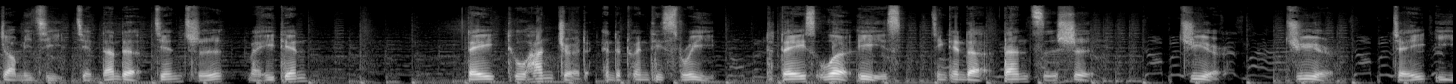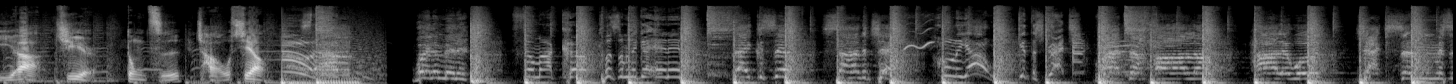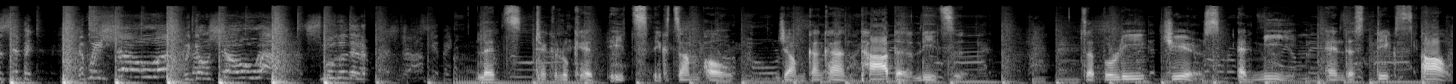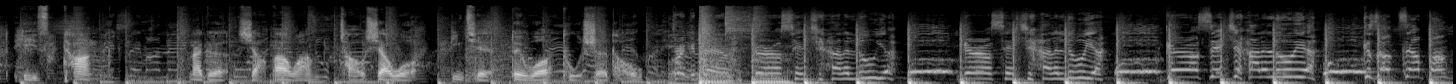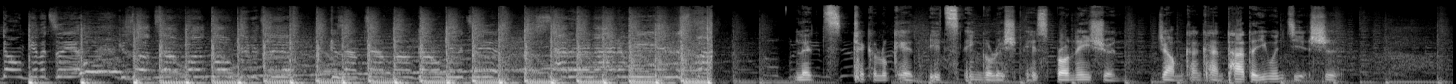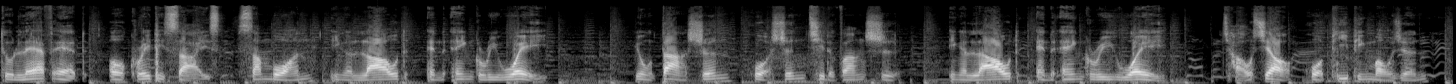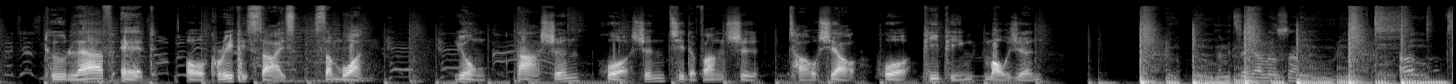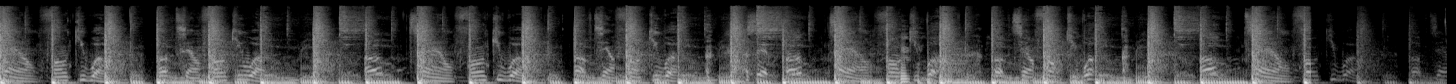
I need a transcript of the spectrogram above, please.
让我们一起简单的坚持每一天。Day two hundred and twenty-three. Today's word is 今天的单词是 jeer, jeer, J E E R, jeer 动词嘲笑。Let's take a look at its example. 让我们看看它的例子。The bully jeers at me and sticks out his tongue. 那个小霸王嘲笑我，并且对我吐舌头。 Let's take a look at its English explanation. 让我们看看它的英文解释。To laugh at or criticize someone in a loud and angry way. 用大声或生气的方式，in a loud and angry way，嘲笑或批评某人。To laugh at or criticize someone，用大声或生气的方式嘲笑。 或批评某人。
